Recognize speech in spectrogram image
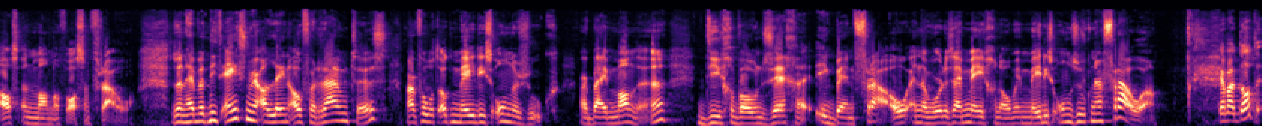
als een man of als een vrouw. Dus dan hebben we het niet eens meer alleen over ruimtes. Maar bijvoorbeeld ook medisch onderzoek. Waarbij mannen die gewoon zeggen: Ik ben vrouw. En dan worden zij meegenomen in medisch onderzoek naar vrouwen. Ja, maar dat,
